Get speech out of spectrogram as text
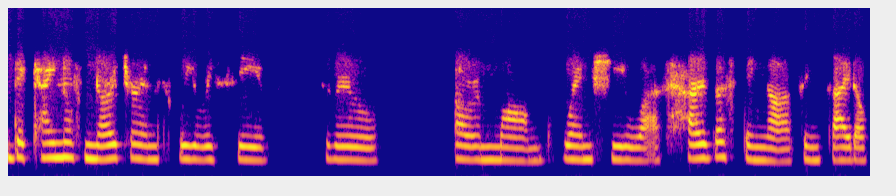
the kind of nurturance we receive through our mom when she was harvesting us inside of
